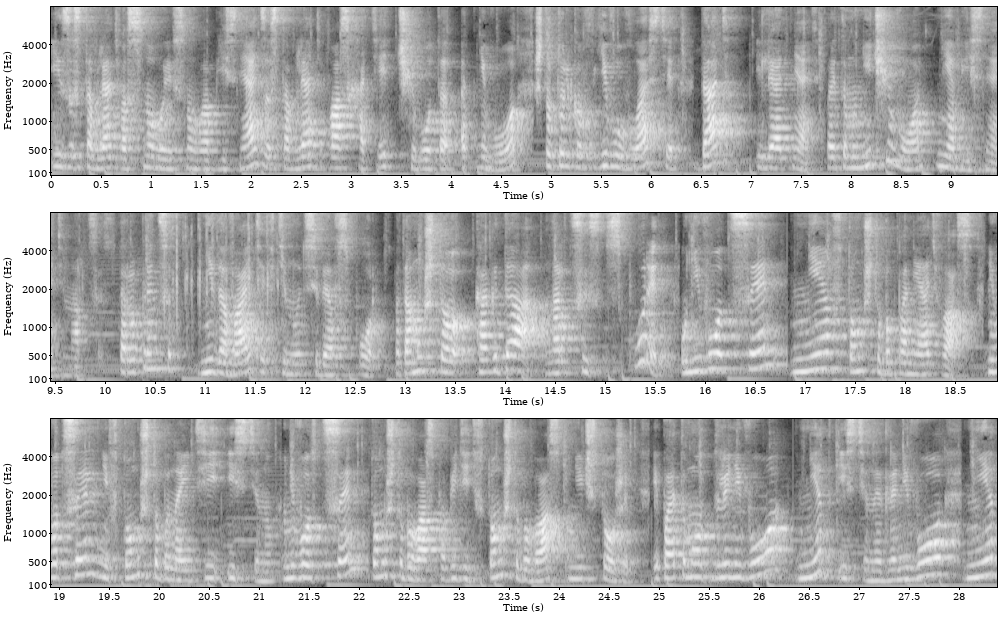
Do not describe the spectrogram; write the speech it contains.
и заставлять вас снова и снова объяснять, заставлять вас хотеть чего-то от него, что только в его власти дать или отнять. Поэтому ничего не объясняйте нарцисс. Второй принцип – не давайте втянуть себя в спор. Потому что когда нарцисс спорит, у него цель не в том, чтобы понять вас. У него цель не в том, чтобы найти истину. У него цель в том, чтобы вас победить, в том, чтобы вас уничтожить. И поэтому для него нет истины, для него нет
